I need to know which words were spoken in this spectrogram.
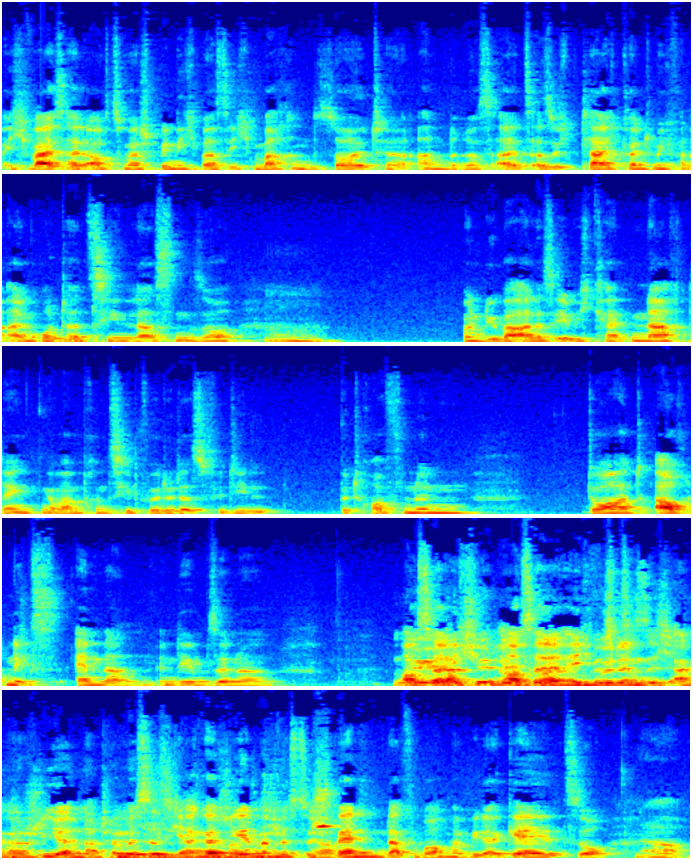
ich weiß halt auch zum Beispiel nicht, was ich machen sollte, anderes als, also ich, klar, ich könnte mich von allem runterziehen lassen, so. Mhm. Und über alles Ewigkeiten nachdenken, aber im Prinzip würde das für die Betroffenen dort auch nichts ändern in dem Sinne. Nö, außer ich, außer man ich würde sich engagieren natürlich. Man müsste sich engagieren, man, sich, müsste ja. spenden, dafür braucht man wieder Geld so. Ja.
